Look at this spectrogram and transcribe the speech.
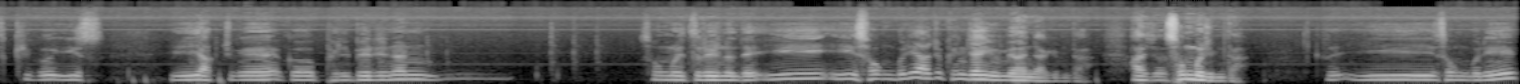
특히 그 이 약 중에 그 벨베리는 성분이 들어있는데 이, 이 성분이 아주 굉장히 유명한 약입니다. 아, 저 성분입니다. 이 성분이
